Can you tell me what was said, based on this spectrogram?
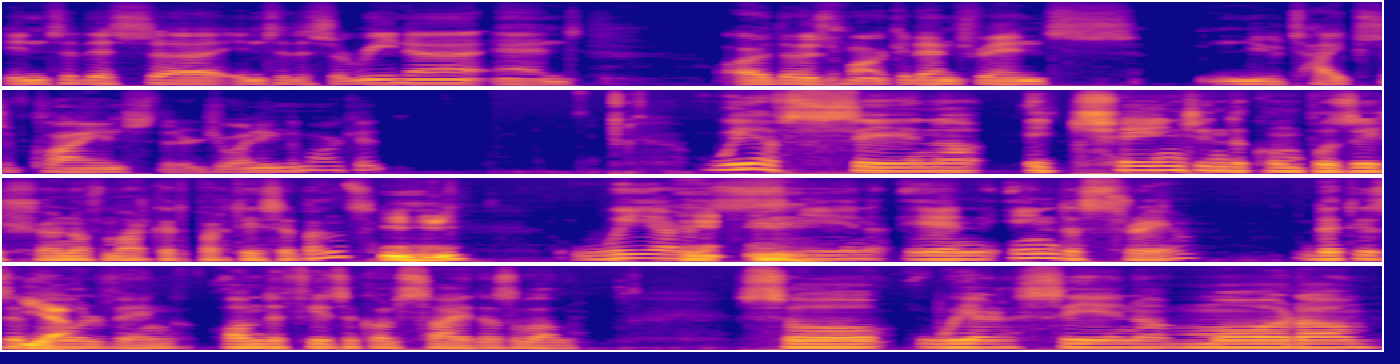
into this uh, into this arena, and are those market entrants new types of clients that are joining the market? We have seen uh, a change in the composition of market participants. Mm-hmm. we are seeing an industry that is Yeah. evolving on the physical side as well. So we are seeing uh, more um,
